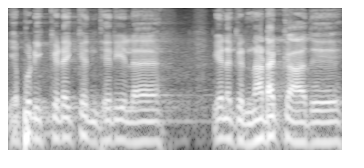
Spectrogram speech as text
எப்படி கிடைக்குன்னு தெரியல. எனக்கு நடக்காது.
